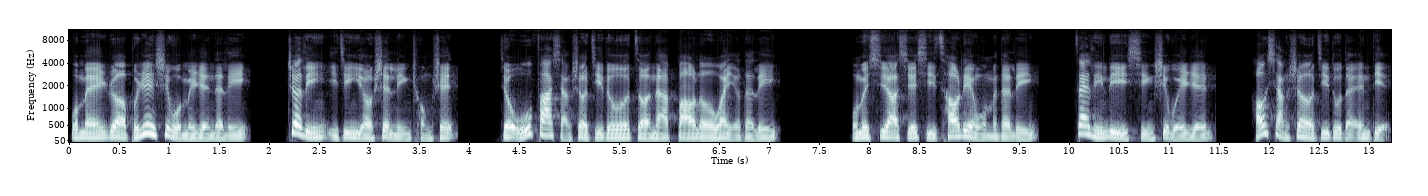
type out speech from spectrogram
我们若不认识我们人的灵，这灵已经由圣灵重生。就无法享受基督做那包罗万有的灵。我们需要学习操练我们的灵，在灵里行事为人，好享受基督的恩典。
